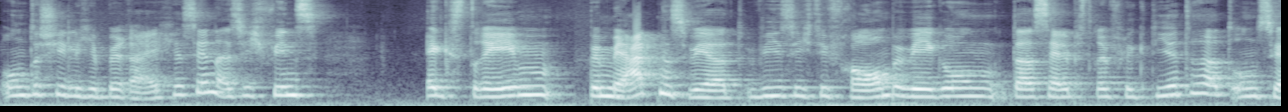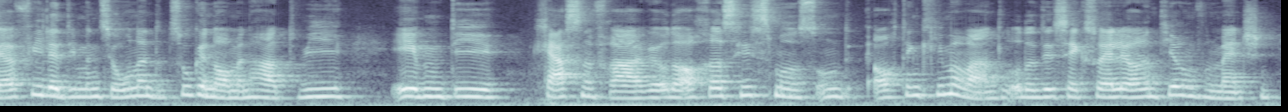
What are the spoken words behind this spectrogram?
unterschiedliche Bereiche sind. Also ich finde es extrem bemerkenswert, wie sich die Frauenbewegung da selbst reflektiert hat und sehr viele Dimensionen dazugenommen hat, wie eben die Klassenfrage oder auch Rassismus und auch den Klimawandel oder die sexuelle Orientierung von Menschen.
